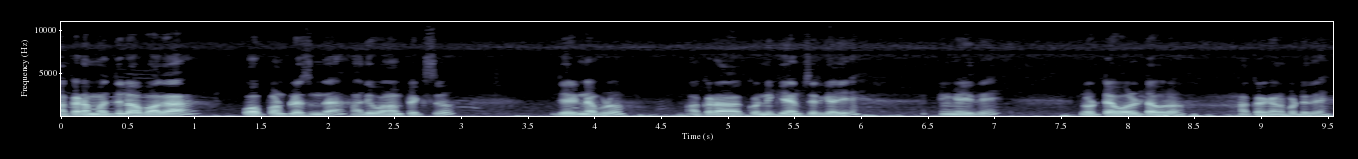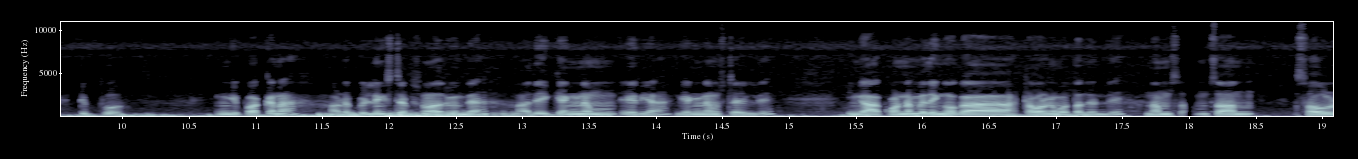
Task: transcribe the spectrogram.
అక్కడ మధ్యలో బాగా ఓపెన్ ప్లేస్ ఉందా? అది ఒలింపిక్స్ జరిగినప్పుడు అక్కడ కొన్ని గేమ్స్ జరిగాయి. ఇంకా ఇది లొట్టే వరల్డ్ టవర్. అక్కడ కనపడేది టిప్పు. ఇంక పక్కన అక్కడ బిల్డింగ్ స్టెప్స్ మాదిరి ఉంది అది గంగనం ఏరియా గంగనం స్టైల్ది. ఇంకా ఆ కొండ మీద ఇంకొక టవర్ కనబడుతుంది చూడండి. నమ్సా నమ్సాన్ సౌల్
